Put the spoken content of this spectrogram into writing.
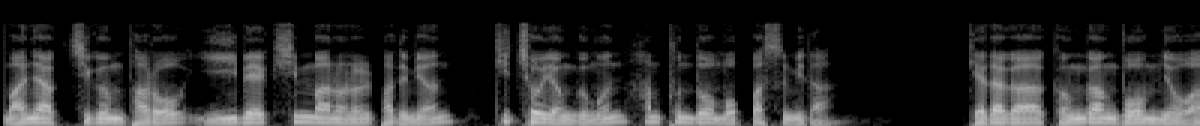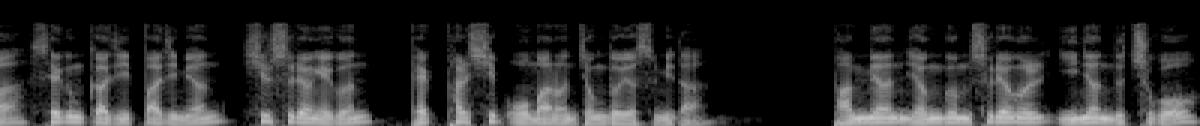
만약 지금 바로 210만 원을 받으면 기초연금은 한 푼도 못 받습니다. 게다가 건강보험료와 세금까지 빠지면 실수령액은 185만 원 정도였습니다. 반면 연금 수령을 2년 늦추고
